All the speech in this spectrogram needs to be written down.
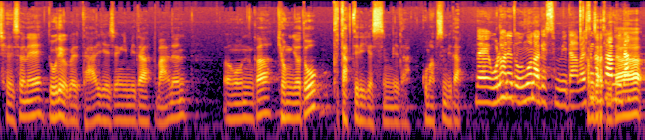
최선의 노력을 다할 예정입니다. 많은 응원과 격려도 부탁드리겠습니다. 고맙습니다. 네, 올 한해도 응원하겠습니다. 말씀 감사합니다.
